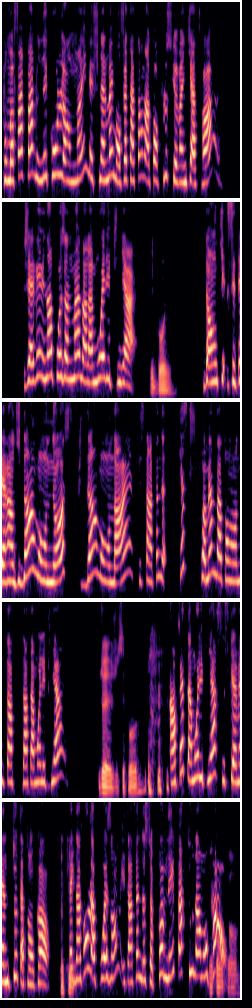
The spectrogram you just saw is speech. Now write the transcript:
pour me faire faire une écho le lendemain, mais finalement, ils m'ont fait attendre encore plus que 24 heures. J'avais un empoisonnement dans la moelle épinière. Donc, c'était rendu dans mon os, puis dans mon air, puis c'était en train de. Qu'est-ce qui se promène dans, ton, dans ta moelle épinière? Je ne sais pas. en fait, ta moelle épinière, c'est ce qui amène tout à ton corps. Fait dans le fond, le poison est en train de se promener partout dans mon corps.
